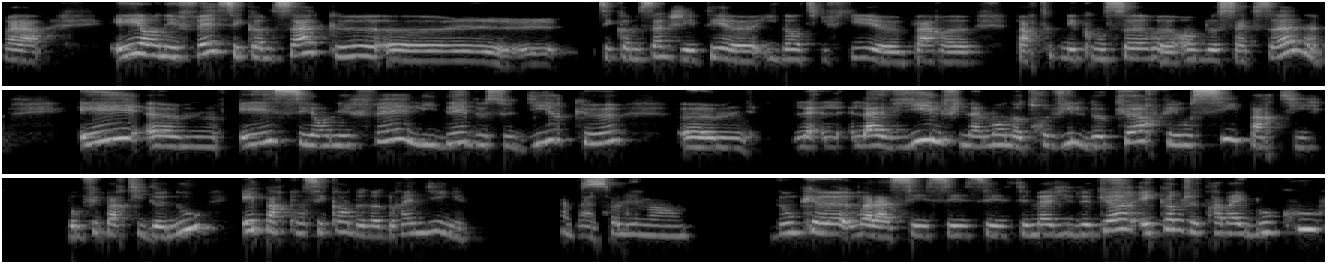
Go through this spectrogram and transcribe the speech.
Voilà. Et en effet, c'est comme ça que c'est comme ça que j'ai été euh, identifiée euh, par, euh, par toutes mes consoeurs anglo-saxonnes. Et, et c'est en effet l'idée de se dire que la, ville, finalement, notre ville de cœur fait aussi partie, donc fait partie de nous et par conséquent de notre branding. Absolument. Donc voilà, c'est ma ville de cœur. Et comme je travaille beaucoup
